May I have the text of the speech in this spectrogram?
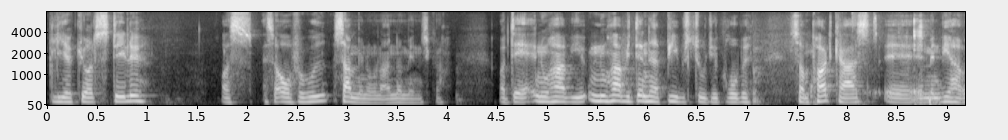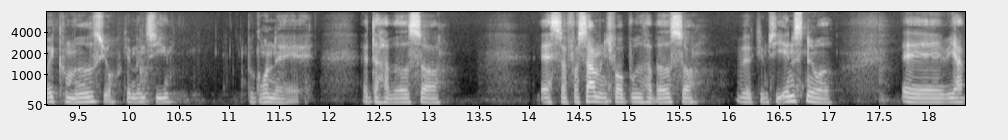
bliver gjort stille også, altså over for Gud, sammen med nogle andre mennesker. Og det, nu, har vi, nu har vi den her bibelstudiegruppe som podcast, øh, men vi har jo ikke kunnet mødes jo, kan man sige, på grund af, at der har været så, altså forsamlingsforbud har været så, hvad kan man sige, indsnævret. Øh, jeg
